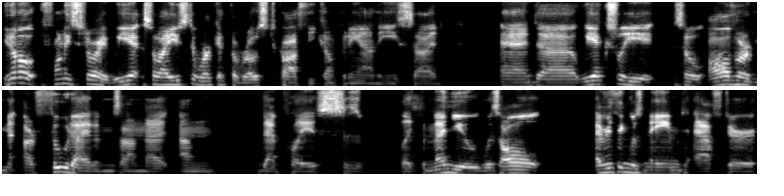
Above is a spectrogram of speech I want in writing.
you know, funny story. We so I used to work at the roast coffee company on the east side and uh, we actually so all of our our food items on that on that place is like the menu was all everything was named after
